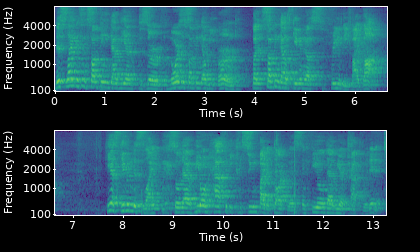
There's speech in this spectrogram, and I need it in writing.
This light isn't something that we have deserved, nor is it something that we earned, but it's something that was given us freely by God. He has given this light so that we don't have to be consumed by the darkness and feel that we are trapped within it.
